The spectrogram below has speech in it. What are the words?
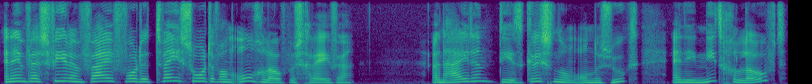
En in vers 4 en 5 worden twee soorten van ongeloof beschreven. Een heiden die het christendom onderzoekt en die niet gelooft,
